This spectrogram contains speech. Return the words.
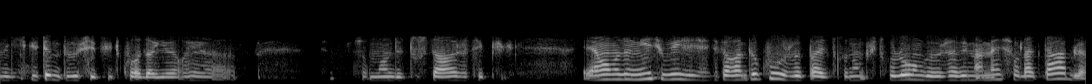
On discute un peu, je sais plus de quoi d'ailleurs sûrement de tout ça, je sais plus. Et à un moment donné, tu vois, j'essaie de faire un peu court, je veux pas être non plus trop longue. J'avais ma main sur la table.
